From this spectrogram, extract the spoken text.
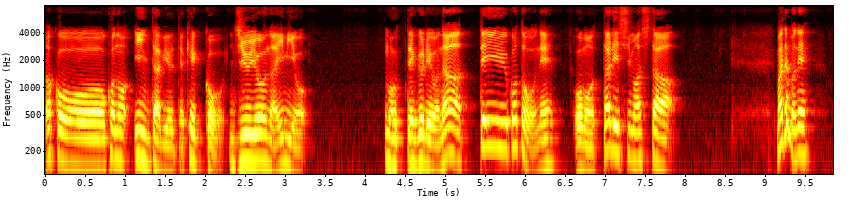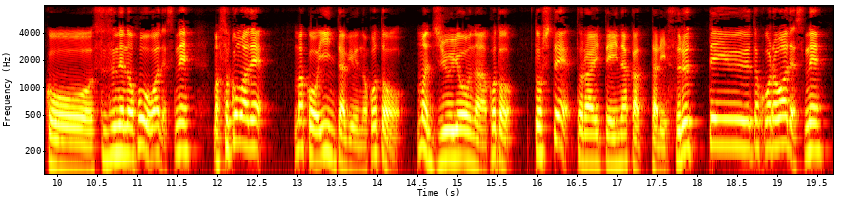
まあ、こう、このインタビューって結構重要な意味を持ってくるよなっていうことをね、思ったりしました。まあ、でもね、こう、すずねの方はですね、まあ、そこまで、まあ、こう、インタビューのことを、まあ、重要なこととして捉えていなかったりするっていうところはですね、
